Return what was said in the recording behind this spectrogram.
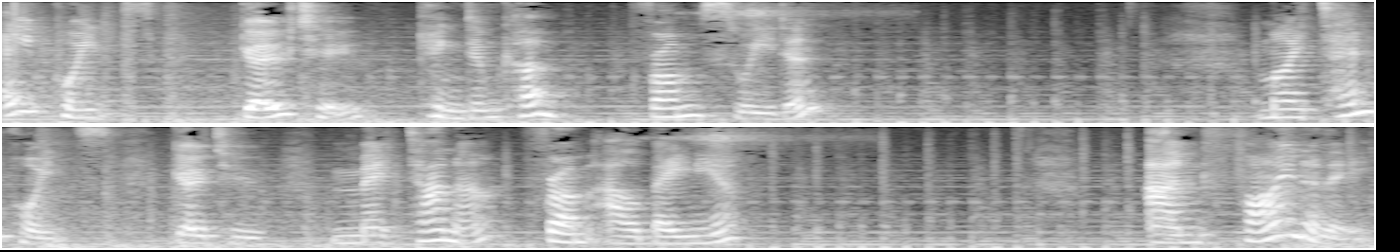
eight points go to Kingdom Come from Sweden. My 10 points go to Me Tana from Albania. And finally,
